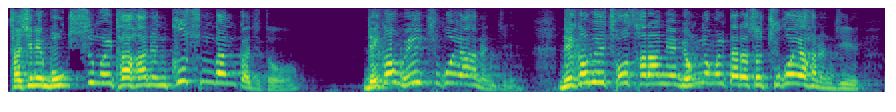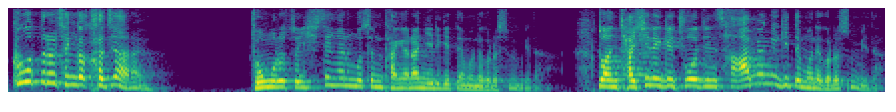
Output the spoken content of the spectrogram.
자신의 목숨을 다하는 그 순간까지도 내가 왜 죽어야 하는지, 내가 왜 저 사람의 명령을 따라서 죽어야 하는지 그것들을 생각하지 않아요. 종으로서 희생하는 것은 당연한 일이기 때문에 그렇습니다. 또한 자신에게 주어진 사명이기 때문에 그렇습니다.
